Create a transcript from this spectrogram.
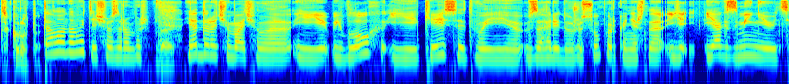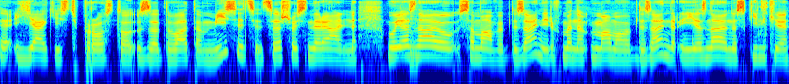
це круто. Талановиті, що зробиш? Так. Я, до речі, бачила і, і блог, і кейси твої взагалі дуже супер. Звісно, як змінюється якість просто за два там місяці, це щось нереальне. Бо я знаю сама веб-дизайнерів, в мене мама веб-дизайнер, і я знаю наскільки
